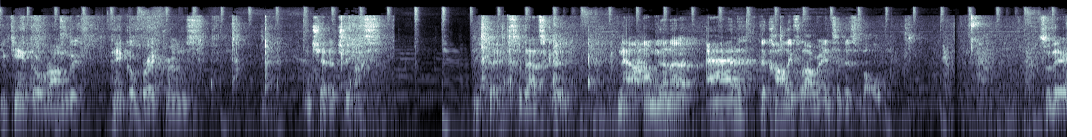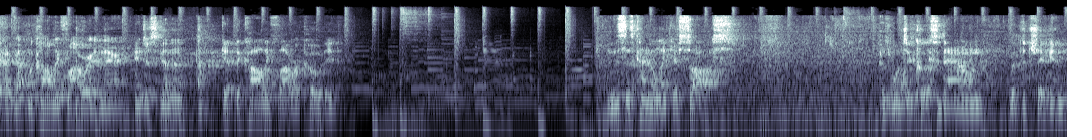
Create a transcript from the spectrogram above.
You can't go wrong with panko breadcrumbs and cheddar cheese. Okay, so that's good. Now I'm gonna add the cauliflower into this bowl. So there, I got my cauliflower in there and just gonna get the cauliflower coated. And this is kind of like your sauce. Because once it cooks down with the chicken,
